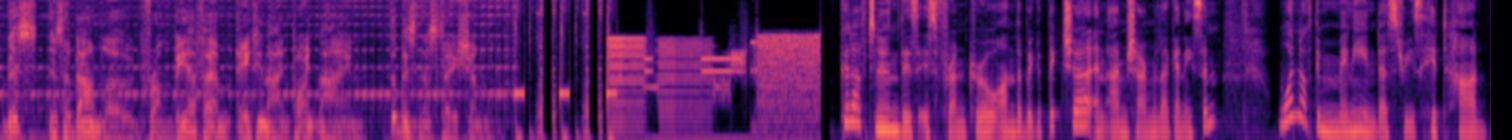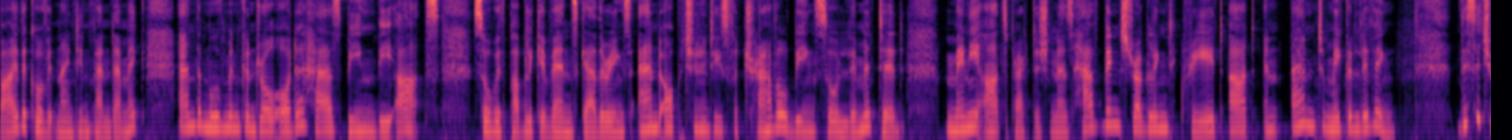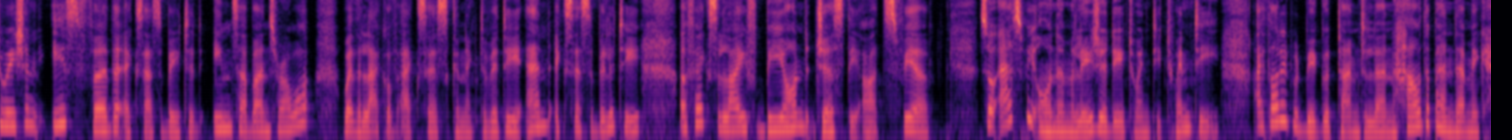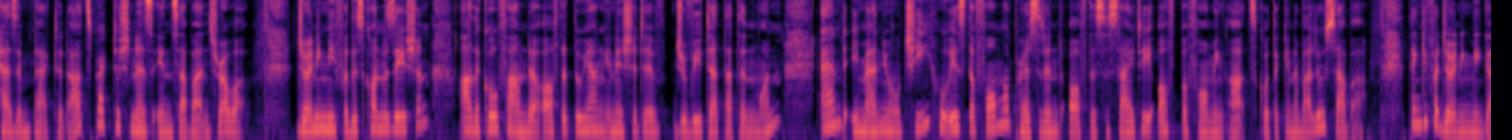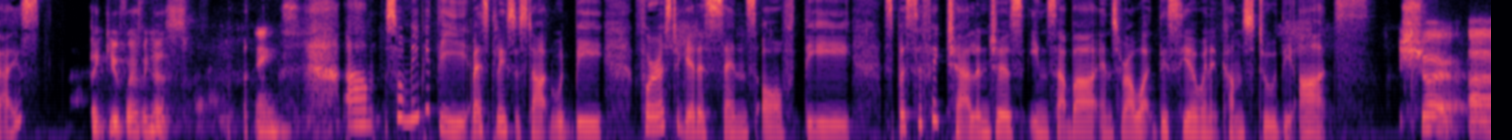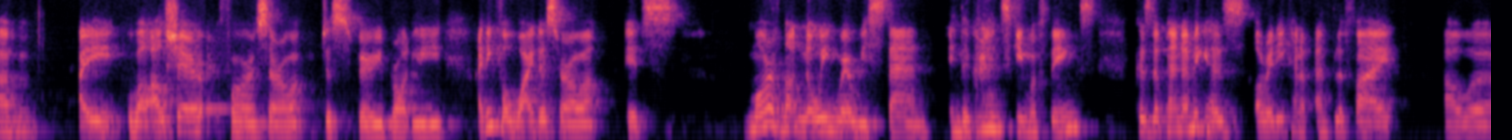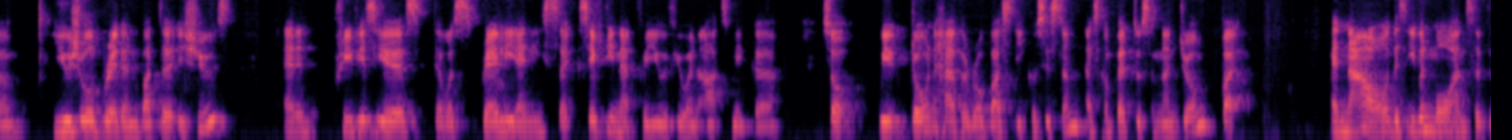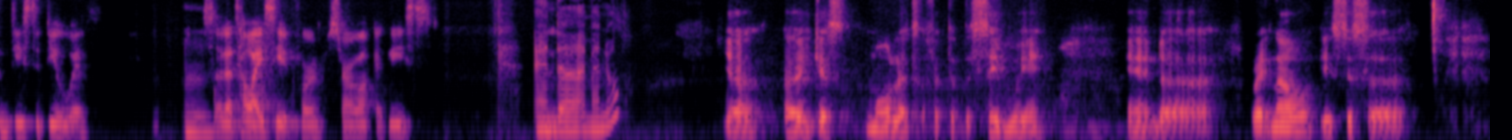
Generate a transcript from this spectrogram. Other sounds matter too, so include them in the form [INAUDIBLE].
This is a download from BFM 89.9, the business station. Good afternoon. This is Front Row on the Bigger Picture, and I'm Sharmila Ganesan. One of the many industries hit hard by the COVID 19 pandemic and the movement control order has been the arts. So, with public events, gatherings, and opportunities for travel being so limited, many arts practitioners have been struggling to create art and, and to make a living. This situation is further exacerbated in Sabah and Sarawak, where the lack of access, connectivity, and accessibility affects life beyond just the art sphere. So, as we honor Malaysia Day 2020, I thought it would be a good time to learn how the pandemic has impacted arts practitioners in Sabah and Sarawak. Joining me for this conversation are the co-founder of the Tuyang Initiative, Juvita Tatan Wan, and Emmanuel Chee, who is the former president of the Society of Performing Arts Kota Kinabalu, Sabah. Thank you for joining me, guys. Thank you for having us. Thanks. Um, so maybe the best place to start would be for us to get a sense of the specific challenges in Sabah and Sarawak this year when it comes to the arts. Sure. Um, I well, I'll share for Sarawak just very broadly. I think for wider Sarawak, it's more of not knowing where we stand in the [LAUGHS] grand scheme of things, because the pandemic has already kind of amplified our usual bread and butter issues. And in previous years, there was rarely any safety net for you if you were an arts maker. So we don't have a robust ecosystem as compared to Semenanjung, but and now there's even more uncertainties to deal with. Mm. So that's how I see it for Sarawak, at least. And uh, Emmanuel? Yeah, I guess more or less affected the same way. And uh, right now, it's just, uh,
